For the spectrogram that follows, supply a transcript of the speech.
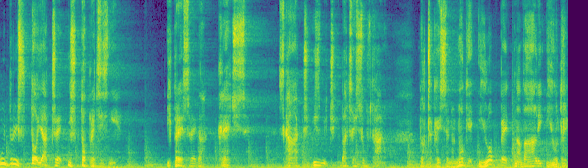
Udri što jače i što preciznije. I pre svega, kreći se. Skači, izmiči, bacaj se u stranu. Dočekaj se na noge i opet navali i udri.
